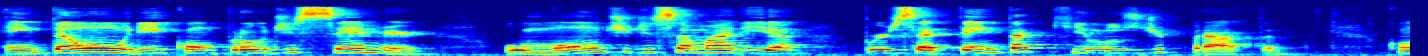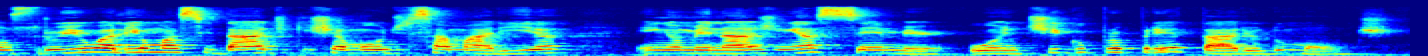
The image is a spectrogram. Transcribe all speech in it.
Então Onri comprou de Semer o monte de Samaria por setenta quilos de prata. Construiu ali uma cidade que chamou de Samaria em homenagem a Semer, o antigo proprietário do monte.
